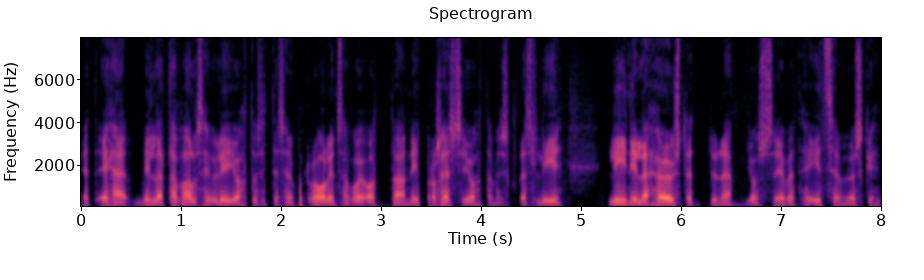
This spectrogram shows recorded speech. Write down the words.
Et eihän millä tavalla se ylijohto sitten sen roolinsa voi ottaa niin prosessijohtamisessa kuin tässä liin, liinillä höystettynä, jos eivät he itse myöskin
